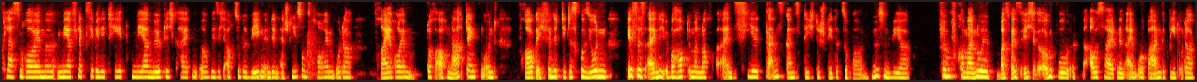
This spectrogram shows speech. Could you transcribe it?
Klassenräume, mehr Flexibilität, mehr Möglichkeiten, irgendwie sich auch zu bewegen in den Erschließungsräumen oder Freiräumen, doch auch nachdenken. Und Frauke, ich finde, die Diskussion, ist es eigentlich überhaupt immer noch ein Ziel, ganz, ganz dichte Städte zu bauen? Müssen wir 5,0, was weiß ich, irgendwo aushalten in einem urbanen Gebiet oder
